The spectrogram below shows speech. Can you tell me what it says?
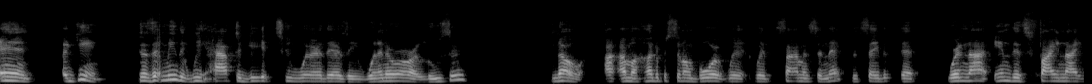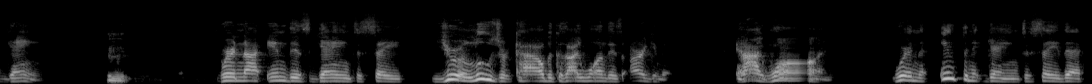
And again, does that mean that we have to get to where there's a winner or a loser? No, I, am 100% on board with, with Simon Sinek to say that, that we're not in this finite game. Mm. We're not in this game to say, you're a loser, Kyle, because I won this argument and I won. We're in the infinite game to say that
